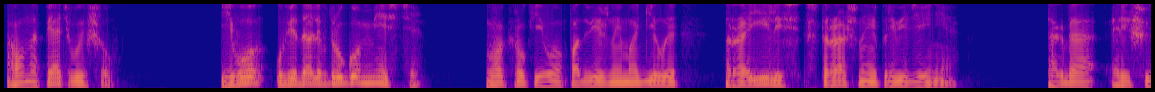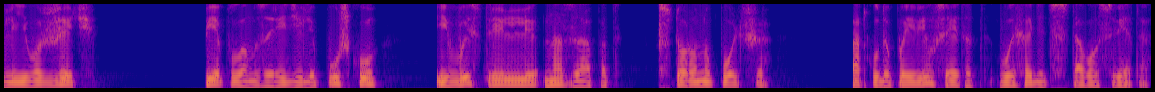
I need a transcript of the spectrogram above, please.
а он опять вышел. Его увидали в другом месте. Вокруг его подвижной могилы роились страшные привидения. Тогда решили его сжечь. Пеплом зарядили пушку и выстрелили на запад, в сторону Польши откуда появился этот выходец с того света.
